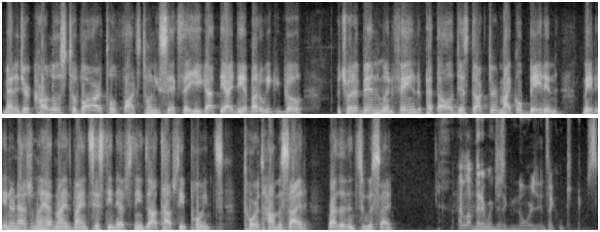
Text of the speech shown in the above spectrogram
Manager Carlos Tovar told Fox 26 that he got the idea about a week ago, which would have been when famed pathologist Dr. Michael Baden made international headlines by insisting Epstein's autopsy points towards homicide rather than suicide. I love that everyone just ignores it. It's like who cares?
